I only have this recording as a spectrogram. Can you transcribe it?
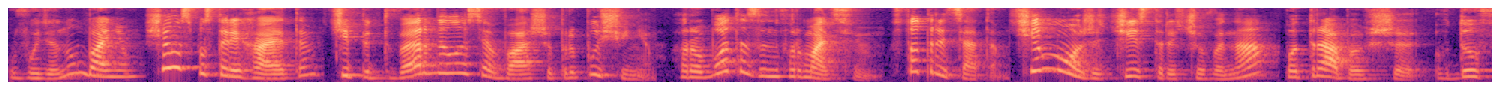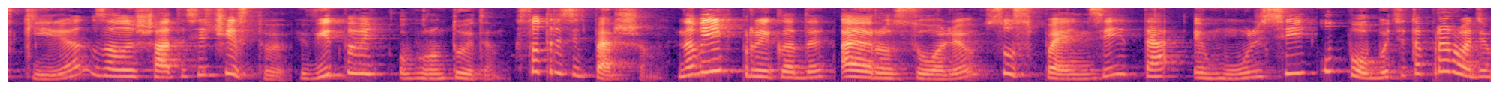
водяну баню. Що ви спостерігаєте? Чи підтвердилося ваше припущення? Робота з інформацією. 130. Чи може чиста речовина, потрапивши в довкілля, залишатися чистою? Відповідь обґрунтуйте. 131. Наведіть приклади аерозолів, суспензій та емульсій у побуті та природі.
